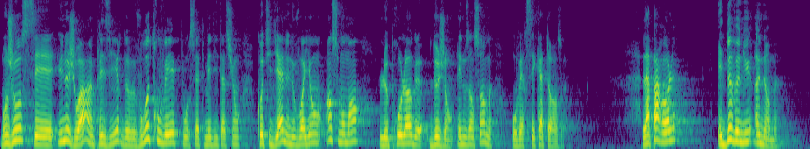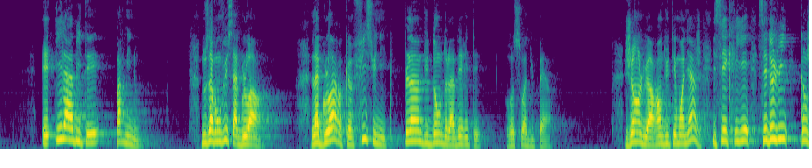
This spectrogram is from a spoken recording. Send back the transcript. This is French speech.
Bonjour, c'est une joie, un plaisir de vous retrouver pour cette méditation quotidienne. Nous voyons en ce moment le prologue de Jean et nous en sommes au verset 14. La parole est devenue un homme et il a habité parmi nous. Nous avons vu sa gloire, la gloire qu'un Fils unique, plein du don de la vérité, reçoit du Père. Jean lui a rendu témoignage. Il s'est écrié, c'est de lui quand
